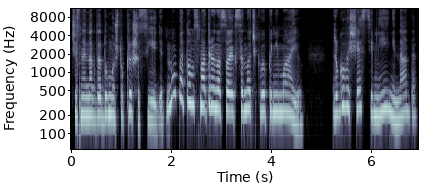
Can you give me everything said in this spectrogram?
честно, иногда думаю, что крыша съедет, но потом смотрю на своих сыночков и понимаю, другого счастья мне и не надо.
